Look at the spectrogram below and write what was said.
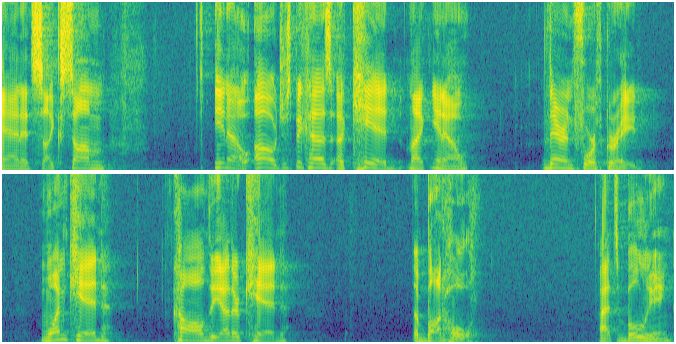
and it's like some you know, oh, just because a kid, like, you know, they're in fourth grade, one kid called the other kid a butthole. That's bullying.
